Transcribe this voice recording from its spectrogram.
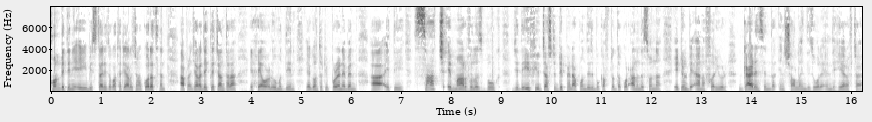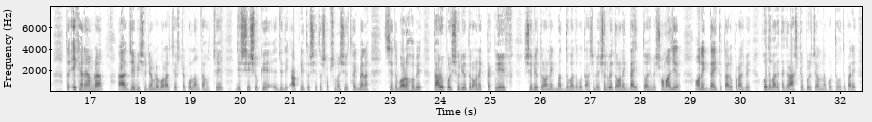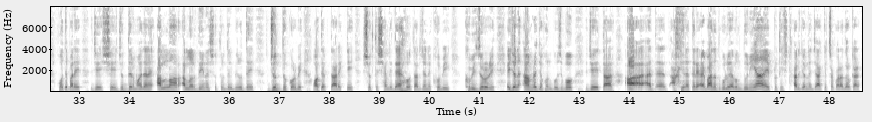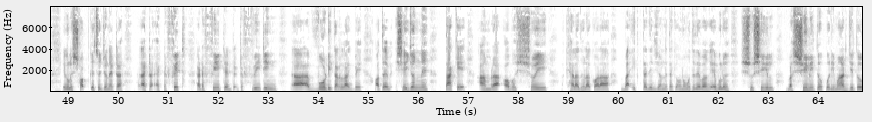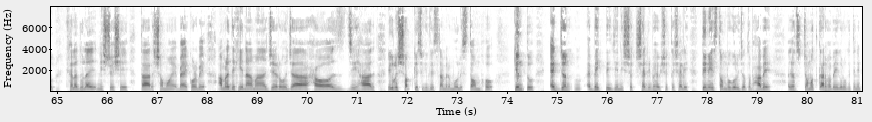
খণ্ডে তিনি এই বিস্তারিত কথাটি আলোচনা করেছেন। আপনারা যারা দেখতে চান, তারা হেয়া আলুমুদ্দিন এই গ্রন্থটি পড়ে নেবেন। এটি সাচ এ মার্ভেলাস বুক যে if you just depend upon this book after the Quran and Sunnah it will be an for your guidance in the ইনশাল্লাহ in this world in the hereafter তো এখানে আমরা যে বিষয়টি আমরা বলার চেষ্টা করলাম, তা হচ্ছে যে শিশুকে যদি আপনি, তো সে তো সবসময় শিশু থাকবে না, সে তো বড় হবে। তার উপর শরীয়তের অনেক তাকলিফ, শরীয়তের অনেক বাধ্যবাধকতা আসবে, শরীয়তের অনেক দায়িত্ব আসবে, সমাজের অনেক দায়িত্ব তার উপর আসবে। হতে পারে তাকে রাষ্ট্র পরিচালনা করতে হতে পারে হতে পারে যে সে যুদ্ধের ময়দানে আল্লাহর আল্লাহর দিনের শত্রুদের বিরুদ্ধে যুদ্ধ করবে। অতএব তার একটি শক্তিশালী দেহ তার জন্য খুবই খুবই জরুরি। এই জন্য আমরা যখন বুঝব যে তার আখিরাতের আবাদতগুলো এবং দুনিয়ায় প্রতিষ্ঠার জন্য যা কিছু করা দরকার, এগুলো সব কিছুর জন্য একটা একটা একটা ফিট একটা ফিটেড একটা ফিটিং বডি তার লাগবে। অতএব সেই জন্যে তাকে আমরা অবশ্যই খেলাধুলা করা বা ইত্যাদির জন্য তাকে অনুমতি দেব এবং এগুলো সুশীল বা শীলিত, পরিমার্জিত খেলাধুলায় নিশ্চয়ই সে তার সময় ব্যয় করবে। আমরা দেখি নামাজ, রোজা, হজ, জিহাদ, এগুলো সব কিছু কিন্তু ইসলামের মূল স্তম্ভ। কিন্তু একজন ব্যক্তি যিনি শারীরিকভাবে শক্তিশালী, তিনি এই স্তম্ভগুলো যতভাবে যত চমৎকারভাবে এগুলোকে তিনি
